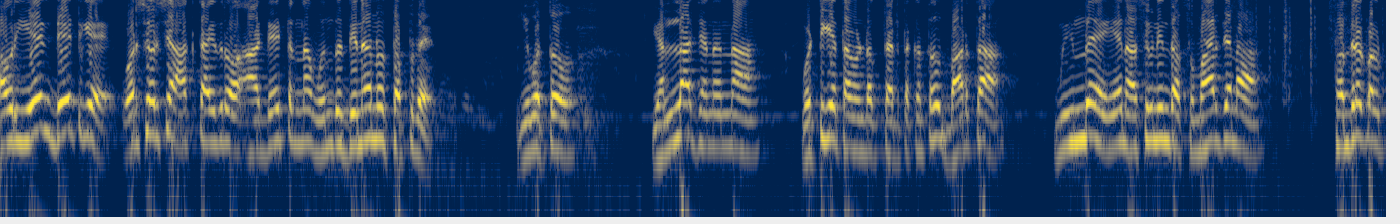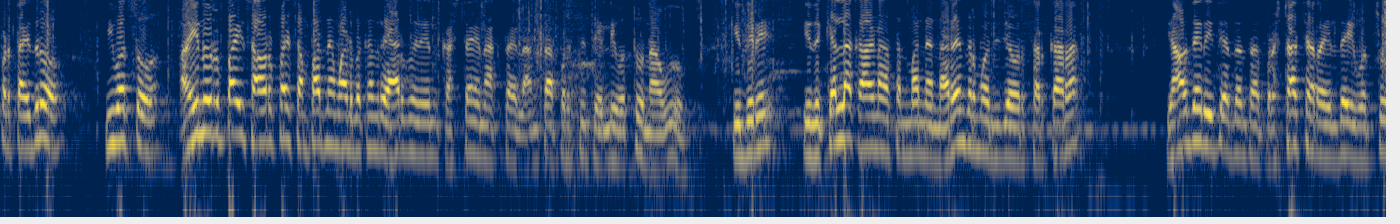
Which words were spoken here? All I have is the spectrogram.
ಅವ್ರು ಏನು ಡೇಟ್ಗೆ ವರ್ಷ ವರ್ಷ ಆಗ್ತಾ ಇದ್ರು ಆ ಡೇಟನ್ನು ಒಂದು ದಿನನೂ ತಪ್ಪದೆ ಇವತ್ತು ಎಲ್ಲ ಜನನ್ನ ಒಟ್ಟಿಗೆ ತಗೊಂಡೋಗ್ತಾ ಇರ್ತಕ್ಕಂಥದ್ದು ಭಾರತ ಹಿಂದೆ ಏನು ಹಸಿವಿನಿಂದ ಸುಮಾರು ಜನ ತೊಂದರೆಗೊಳ್ಪಡ್ತಾ ಇದ್ರು ಇವತ್ತು ಐನೂರು ರೂಪಾಯಿ, ಸಾವಿರ ರೂಪಾಯಿ ಸಂಪಾದನೆ ಮಾಡಬೇಕಂದ್ರೆ ಯಾರಿಗೂ ಏನು ಕಷ್ಟ ಏನಾಗ್ತಾ ಇಲ್ಲ. ಅಂಥ ಪರಿಸ್ಥಿತಿಯಲ್ಲಿ ಇವತ್ತು ನಾವು ಇದ್ದೀರಿ. ಇದಕ್ಕೆಲ್ಲ ಕಾರಣ ಸನ್ಮಾನ್ಯ ನರೇಂದ್ರ ಮೋದಿಜಿ ಅವರ ಸರ್ಕಾರ. ಯಾವುದೇ ರೀತಿಯಾದಂಥ ಭ್ರಷ್ಟಾಚಾರ ಇಲ್ಲದೆ ಇವತ್ತು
